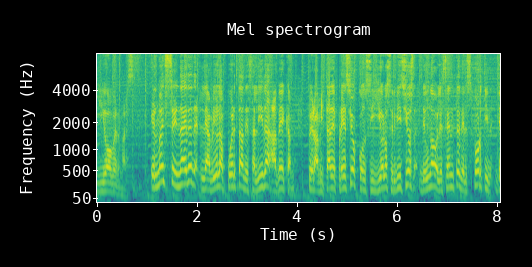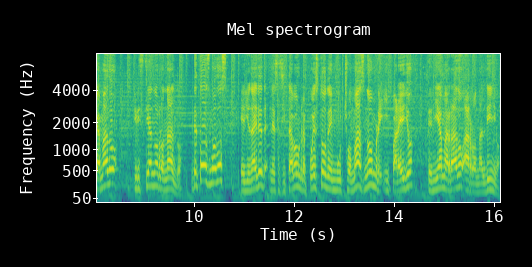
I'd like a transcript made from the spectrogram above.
y Overmars. El Manchester United le abrió la puerta de salida a Beckham, pero a mitad de precio consiguió los servicios de un adolescente del Sporting llamado Cristiano Ronaldo. De todos modos, el United necesitaba un repuesto de mucho más nombre y para ello tenía amarrado a Ronaldinho.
